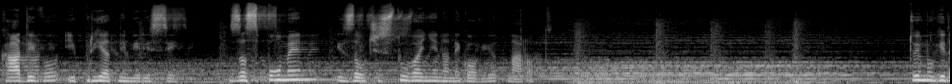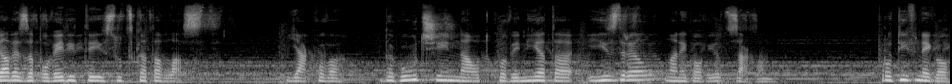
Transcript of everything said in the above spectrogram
кадиво и пријатни мириси, за спомен и за очистување на неговиот народ. Тој му ги даде заповедите и судската власт. Јакова да го учи на откровенијата и Израел на неговиот закон. Против него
